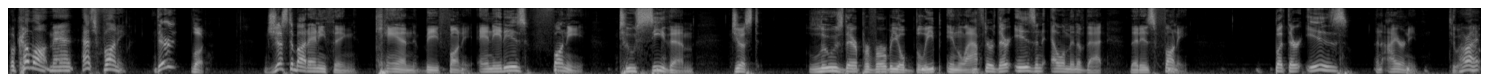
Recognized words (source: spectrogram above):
But come on, man. That's funny. there look just about anything can be funny and it is funny to see them just lose their proverbial bleep in laughter there is an element of that that is funny but there is an irony to it All right.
